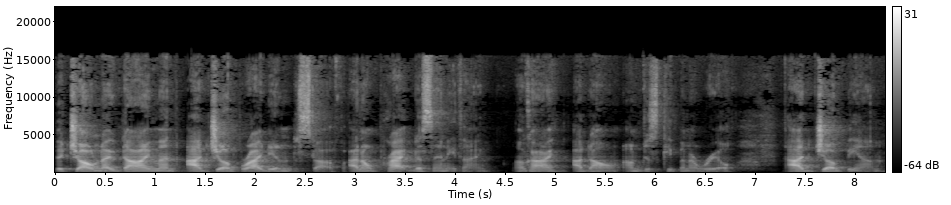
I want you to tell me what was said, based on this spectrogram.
but y'all know Diamond, I jump right into stuff. I don't practice anything, okay? I don't. I'm just keeping it real. I jump in.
